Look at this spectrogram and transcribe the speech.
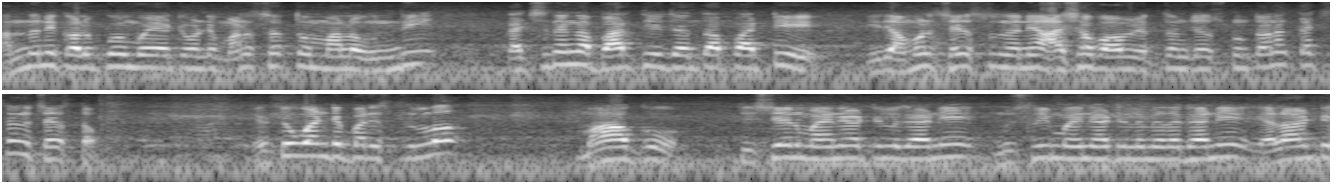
అందరినీ కలుపుకొని పోయేటువంటి మనస్తత్వం మాలో ఉంది. ఖచ్చితంగా భారతీయ జనతా పార్టీ ఇది అమలు చేస్తుందని ఆశాభావం వ్యక్తం చేసుకుంటాను. ఖచ్చితంగా చేస్తాం. ఎటువంటి పరిస్థితుల్లో మాకు క్రిస్టియన్ మైనార్టీలు కానీ ముస్లిం మైనార్టీల మీద కానీ ఎలాంటి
